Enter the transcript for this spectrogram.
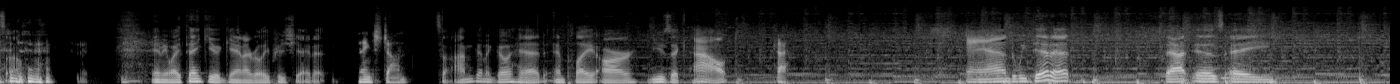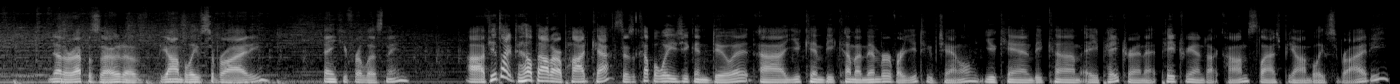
So anyway, thank you again. I really appreciate it. Thanks, John. So I'm going to go ahead and play our music out. Okay. And we did it. That is a another episode of Beyond Belief Sobriety. Thank you for listening. Uh, if you'd like to help out our podcast, there's a couple ways you can do it. Uh, you can become a member of our YouTube channel. You can become a patron at patreon.com slash beyond belief sobriety.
